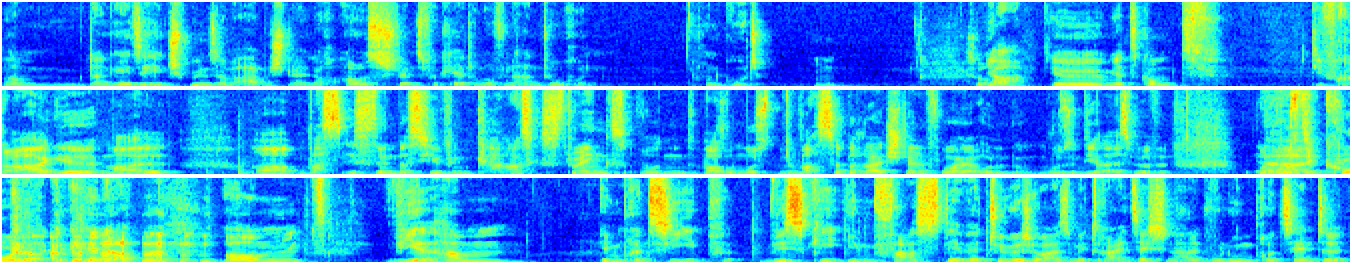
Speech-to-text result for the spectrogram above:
ähm, dann gehen Sie hin, spülen Sie am Abend schnell noch aus, stellen es verkehrt rum auf ein Handtuch und, und gut. Mhm. So. Ja, äh, jetzt kommt die Frage mal, äh, was ist denn das hier für ein Cask Strength und warum mussten wir Wasser bereitstellen vorher und wo sind die Eiswürfel? Und wo ist die Cola? Genau. um, ähm, wir haben im Prinzip Whisky im Fass, der wird typischerweise mit 63,5 Volumenprozente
